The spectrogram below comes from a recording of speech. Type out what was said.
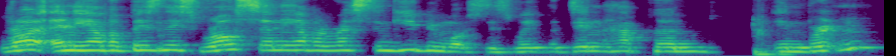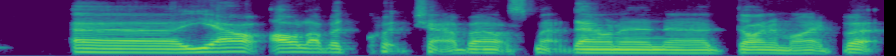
Right. Any other business, Ross? Any other wrestling you've been watching this week that didn't happen in Britain? Uh, yeah, I'll, I'll have a quick chat about SmackDown and uh, Dynamite, but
